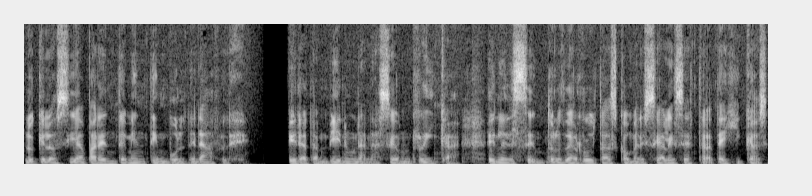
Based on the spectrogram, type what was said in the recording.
lo que lo hacía aparentemente invulnerable. Era también una nación rica en el centro de rutas comerciales estratégicas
